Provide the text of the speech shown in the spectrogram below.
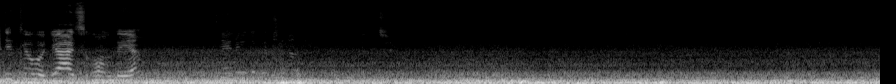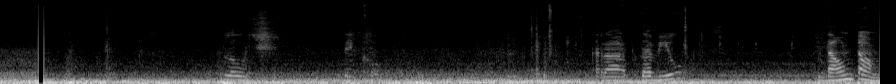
ਜਿੱਥੇ ਉਹ ਜਹਾਜ਼ ਸਿਖਾਉਂਦੇ ਆ। ਨਹੀਂ ਨਹੀਂ ਉਹ ਤਾਂ ਪਿੱਛੇ ਨਾ ਅੱਛਾ ਲਓ ਜੀ ਦੇਖੋ ਰਾਤ ਦਾ ਵਿਊ ਡਾਊਨਟਾਊਨ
